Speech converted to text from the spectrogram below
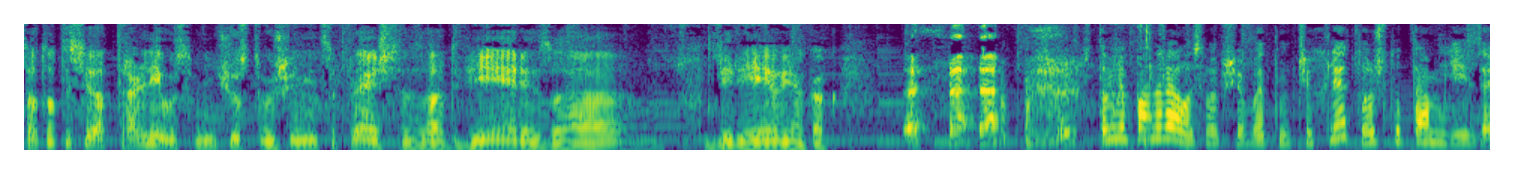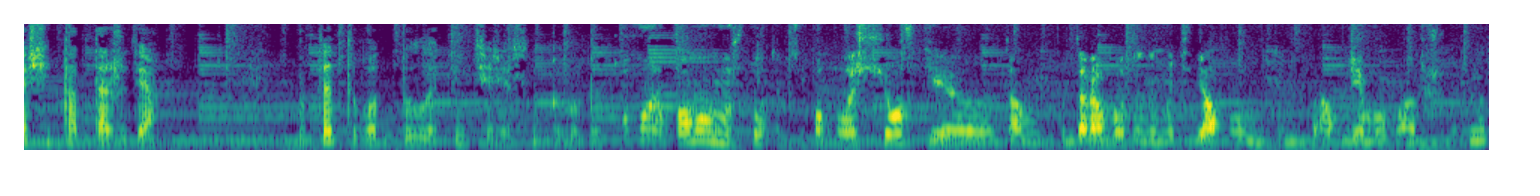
Зато ты себя троллейбусом не чувствуешь и не цепляешься за двери, за деревья, как... Что мне понравилось вообще в этом чехле, то, что там есть защита от дождя. Вот это вот было интересно было бы. По-моему, по-моему, что-то типа плащевки, э, там, доработанный материал, по-моему, это не проблема вообще. Ну,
